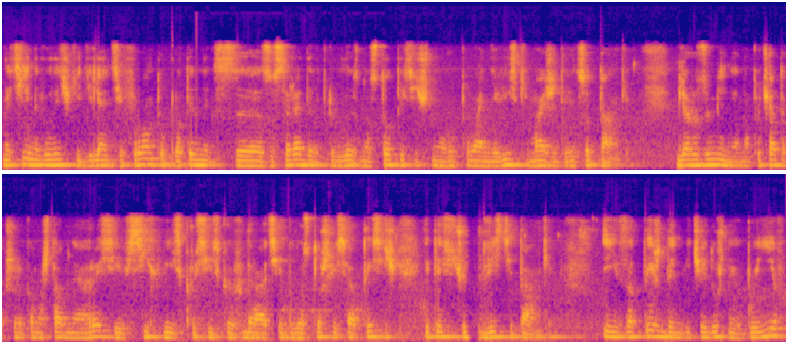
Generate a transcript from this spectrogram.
на цій невеличкій ділянці фронту противник зосередив приблизно 100 тисячного групування військ і майже 900 танків. Для розуміння на початок широкомасштабної агресії всіх військ Російської Федерації було 160 тисяч і 1200 танків. І за тиждень відчайдушних боїв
